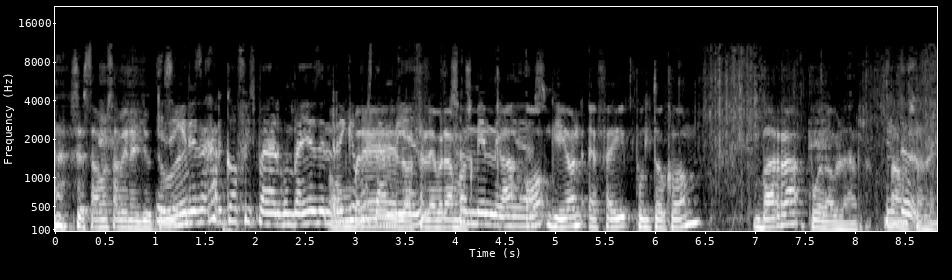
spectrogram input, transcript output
estamos también en Y YouTube. si quieres dejar coffees para el cumpleaños de Enrique, Hombre, pues también lo celebramos. ko-fi.com barra puedo hablar. Vamos a ver.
